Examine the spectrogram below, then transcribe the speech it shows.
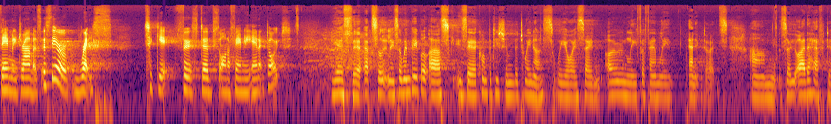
family dramas. Is there a race to get first dibs on a family anecdote? Yes, there, absolutely. So when people ask, is there a competition between us, we always say only for family anecdotes. Um, so you either have to,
